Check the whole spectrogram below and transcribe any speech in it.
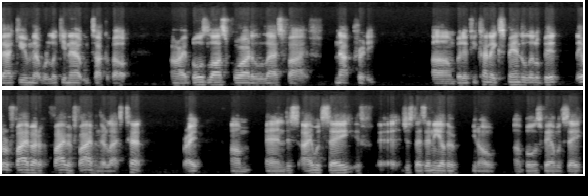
vacuum that we're looking at, we talk about, all right, Bulls lost four out of the last five. Not pretty. Um, but if you kind of expand a little bit, they were five out of five and five in their last ten, right? Um, and this, I would say, if uh, just as any other, you know, uh, Bulls fan would say,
